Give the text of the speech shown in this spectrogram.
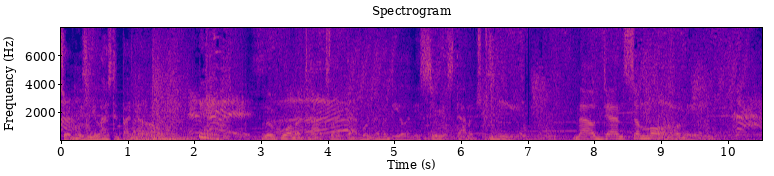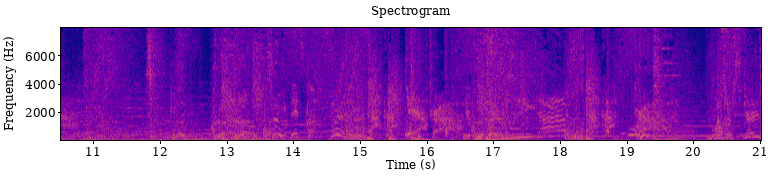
certainly realized it by now. Lukewarm attacks like that will never deal any serious damage to me. Now dance some more for me. You want to escape?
